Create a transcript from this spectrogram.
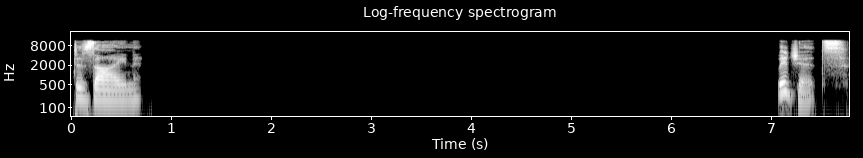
design, widgets,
